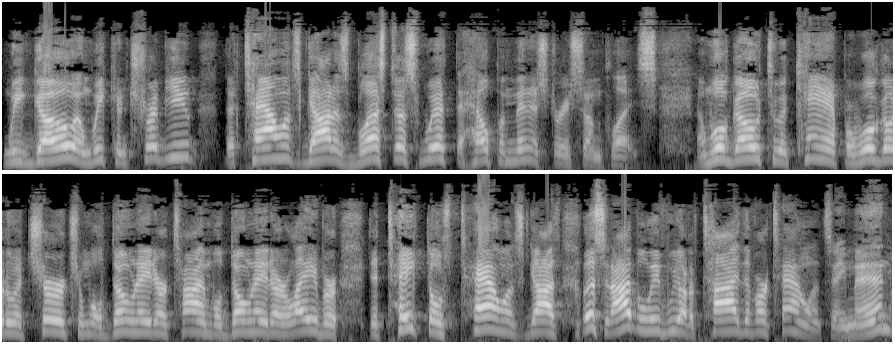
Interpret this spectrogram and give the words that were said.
we go and we contribute the talents God has blessed us with to help a ministry someplace. And we'll go to a camp or we'll go to a church and we'll donate our time, we'll donate our labor to take those talents God's. Listen, I believe we ought to tithe of our talents. Amen?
